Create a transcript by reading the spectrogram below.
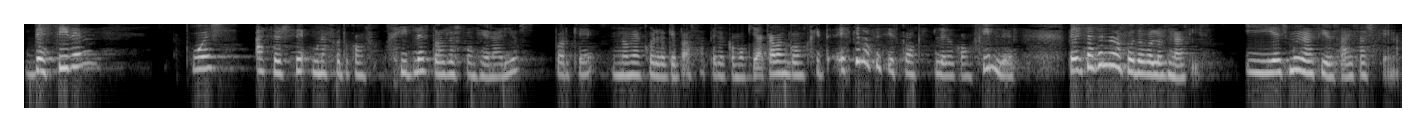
Deciden, pues, hacerse una foto con Hitler, todos los funcionarios, porque no me acuerdo qué pasa, pero como que acaban con Hitler. Es que no sé si es con Hitler o con Hitler, pero se hacen una foto con los nazis y es muy graciosa esa escena.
